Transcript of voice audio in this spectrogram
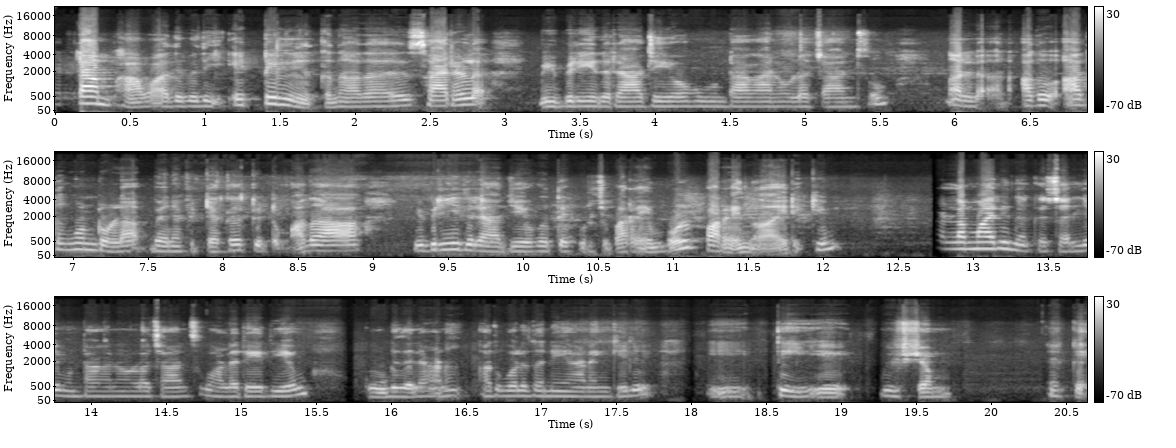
എട്ടാം ഭാവാധിപതി എട്ടിൽ നിൽക്കുന്ന അതായത് സരള വിപരീത രാജയോഗം ഉണ്ടാകാനുള്ള ചാൻസും നല്ലതാണ് അത് അതുകൊണ്ടുള്ള ബെനിഫിറ്റൊക്കെ കിട്ടും. അത് ആ വിപരീത രാജയോഗത്തെക്കുറിച്ച് പറയുമ്പോൾ പറയുന്നതായിരിക്കും. കള്ളന്മാരിൽ നിന്നൊക്കെ ശല്യം ഉണ്ടാകാനുള്ള ചാൻസ് വളരെയധികം കൂടുതലാണ്. അതുപോലെ തന്നെയാണെങ്കിൽ ഈ തീ വിഷം ഒക്കെ.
